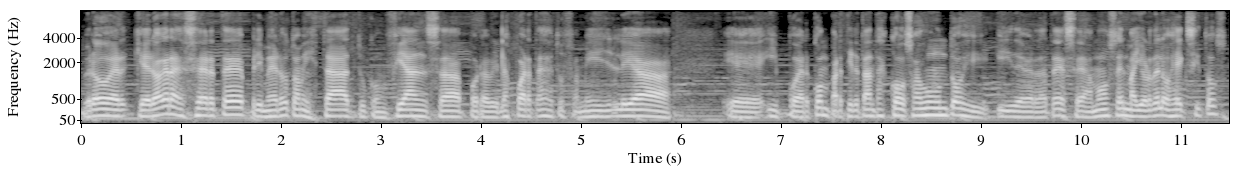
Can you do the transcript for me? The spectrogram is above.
Brother, quiero agradecerte primero tu amistad, tu confianza, por abrir las puertas de tu familia eh, y poder compartir tantas cosas juntos y, y, de verdad te deseamos el mayor de los éxitos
